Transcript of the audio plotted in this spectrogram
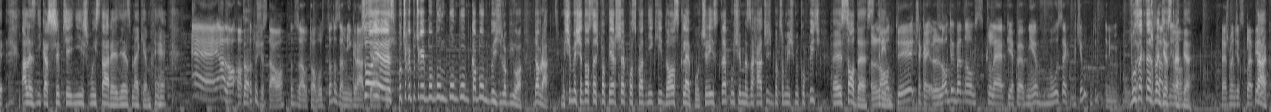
Ale znikasz szybciej niż mój stary, nie z mlekiem. Ej, alo! O, To- co tu się stało? Co to za autobus? Co to za migracja? Co jakaś? jest? Poczekaj, poczekaj, bum, bum, bum, bum, kabum byś robiło. Dobra, musimy się dostać po pierwsze po składniki do sklepu, czyli sklep musimy zahaczyć, bo co mieliśmy kupić? E, sodę, stream. Lody, czekaj, lody będą w sklepie pewnie, wózek, gdzie, gdzie dostaniemy wózek? Wózek też będzie w Ostatnio- sklepie. Też będzie w sklepie? Tak.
